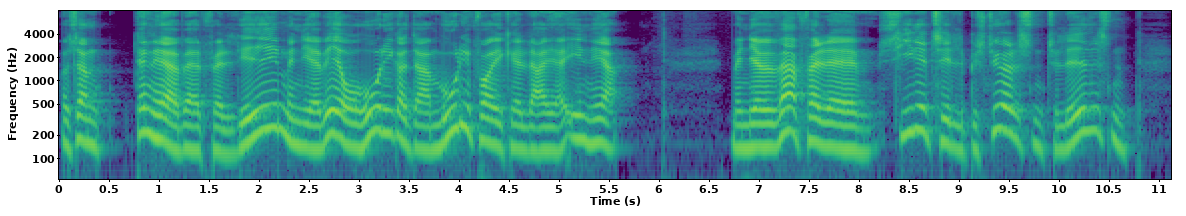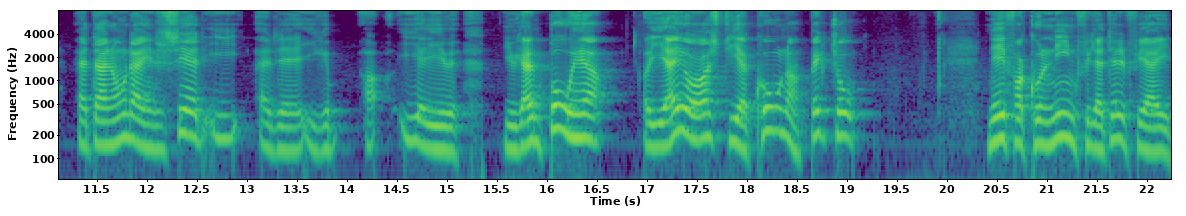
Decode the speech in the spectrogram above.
og så den her er i hvert fald ledig, men jeg ved overhovedet ikke, om der er muligt for, at I kan lege jer ind her. Men jeg vil i hvert fald øh, sige det til bestyrelsen, til ledelsen, at der er nogen, der er interesseret i, at øh, I, kan, og i, at I, I vil gerne bo her. Og I er jo også diakoner, begge to, nede fra kolonien Philadelphia i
